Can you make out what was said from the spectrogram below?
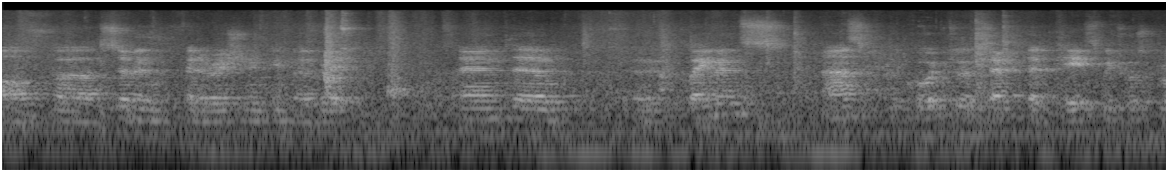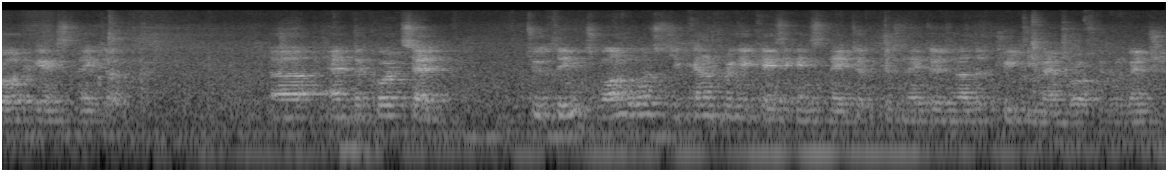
of uh, Serbian Federation in, in Belgrade. And um, uh, claimants asked the court to accept that case, which was brought against NATO. Uh, and the court said two things. One was you cannot bring a case against NATO because NATO is not a treaty member of the convention.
